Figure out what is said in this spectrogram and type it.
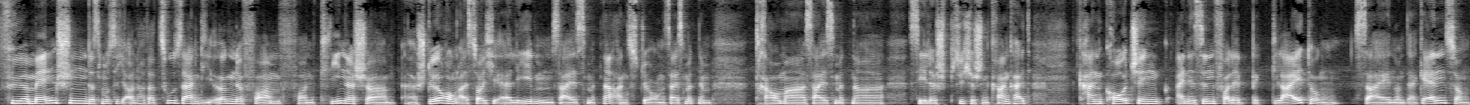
Für Menschen, das muss ich auch noch dazu sagen, die irgendeine Form von klinischer äh, Störung als solche erleben, sei es mit einer Angststörung, sei es mit einem Trauma, sei es mit einer seelisch-psychischen Krankheit, kann Coaching eine sinnvolle Begleitung sein und Ergänzung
